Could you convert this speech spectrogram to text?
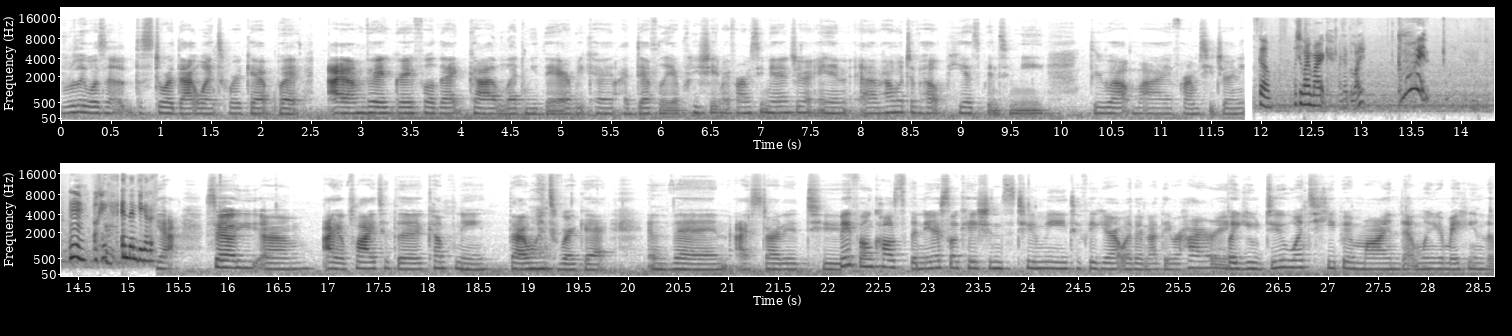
It really wasn't the store that I went to work at, but I am very grateful that God led me there because I definitely appreciate my pharmacy manager and um, how much of help he has been to me throughout my pharmacy journey. Yeah, so um, I applied to the company that I went to work at, and then I started to make phone calls to the nearest locations to me to figure out whether or not they were hiring. But you do want to keep in mind that when you're making the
